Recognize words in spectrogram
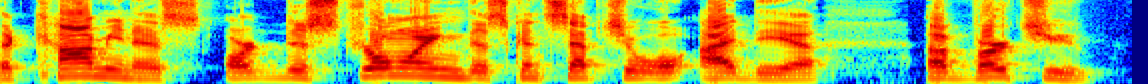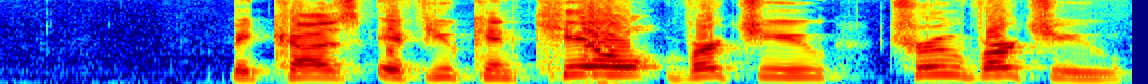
The communists are destroying this conceptual idea of virtue. Because if you can kill virtue, true virtue,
